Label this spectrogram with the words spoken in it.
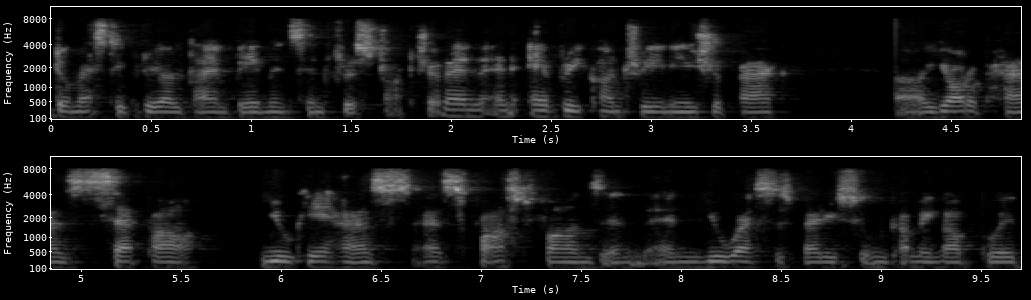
domestic real-time payments infrastructure. And, and every country in Asia Pac, uh, Europe has SEPA, UK has has fast funds, and, and US is very soon coming up with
